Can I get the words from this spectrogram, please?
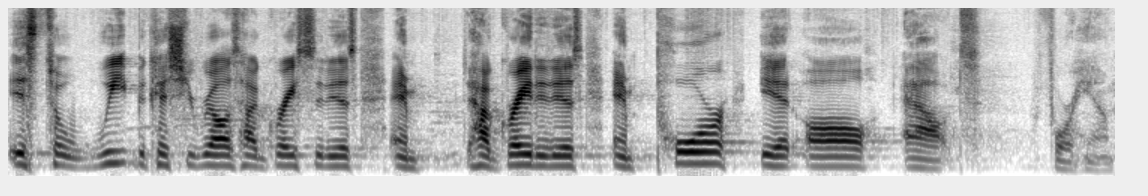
is to weep because she realizes how great it is and how great it is and pour it all out for him.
